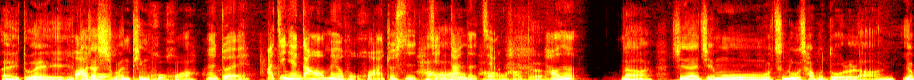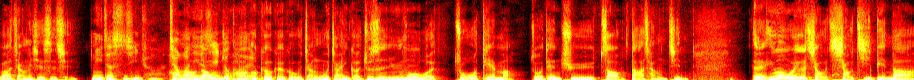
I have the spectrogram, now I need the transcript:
哎，对，大家喜欢听火花。哎，对啊，今天刚好没有火花，就是简单的讲。好，好的，好的。那现在节目录差不多了啦，要不要讲一些事情？你的事情就好，讲完你的事情就可以。好，OK，OK，OK，我讲，我讲一个，就是因为我昨天嘛，昨天去照大肠镜。呃，因为我有一个小小疾病，那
